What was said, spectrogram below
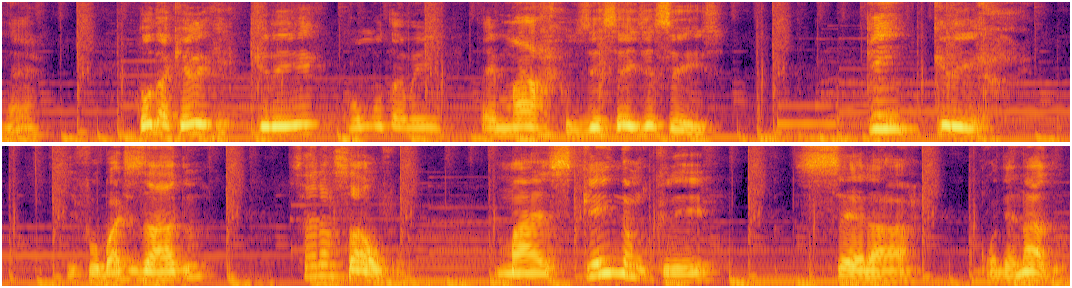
né? Todo aquele que crê, como também é Marcos 16, 16. Quem crer e for batizado será salvo, mas quem não crer será condenado.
